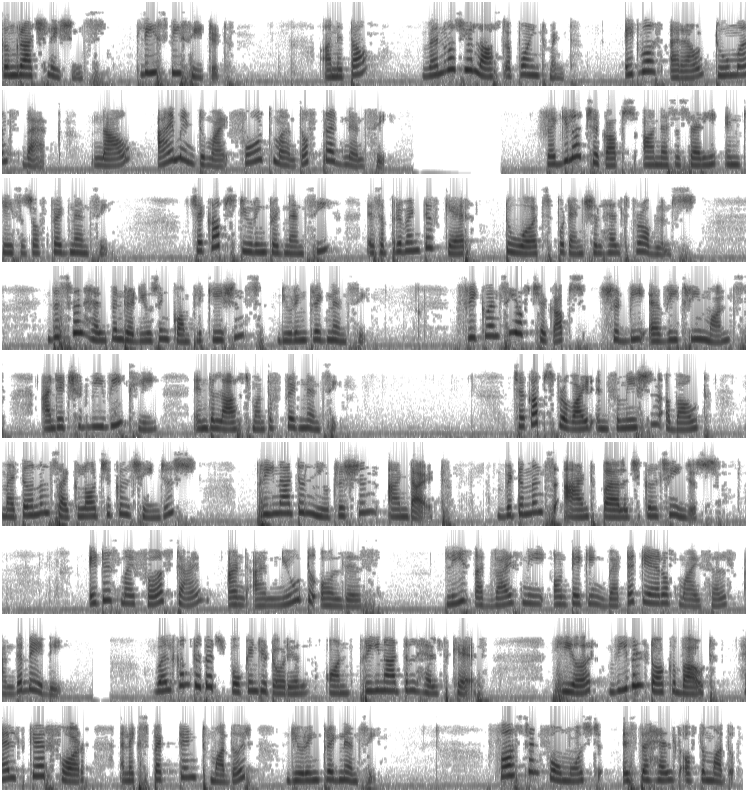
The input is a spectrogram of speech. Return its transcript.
Congratulations. Please be seated. Anita, when was your last appointment? It was around two months back. Now I'm into my fourth month of pregnancy. Regular checkups are necessary in cases of pregnancy. Checkups during pregnancy is a preventive care towards potential health problems. This will help in reducing complications during pregnancy. Frequency of checkups should be every 3 months and it should be weekly in the last month of pregnancy. Checkups provide information about maternal psychological changes, prenatal nutrition and diet, vitamins and biological changes. It is my first time and I am new to all this. Please advise me on taking better care of myself and the baby. Welcome to the spoken tutorial on prenatal health care. Here we will talk about healthcare for an expectant mother during pregnancy. First and foremost is the health of the mother.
